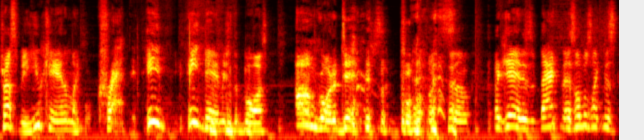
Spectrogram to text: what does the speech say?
"Trust me, you can." I'm like, "Well, crap. If he if he damaged the boss, I'm going to damage the boss." so again, it's back. It's almost like this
